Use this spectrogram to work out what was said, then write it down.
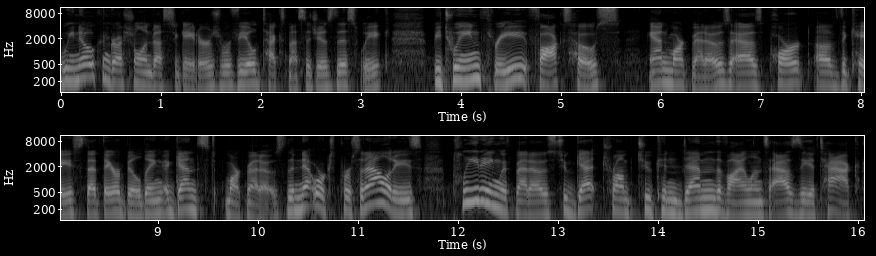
We know congressional investigators revealed text messages this week between three Fox hosts and Mark Meadows as part of the case that they are building against Mark Meadows. The network's personalities pleading with Meadows to get Trump to condemn the violence as the attack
